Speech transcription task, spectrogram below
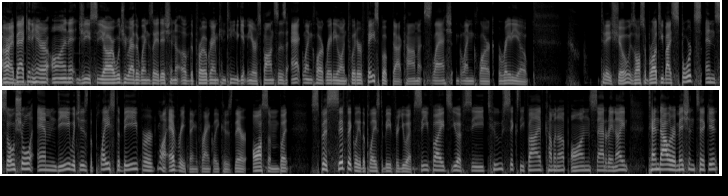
All right, back in here on GCR. Would you rather Wednesday edition of the program? Continue to get me your responses at Glenn Clark Radio on Twitter, Facebook.com slash Glenn Clark Radio. Today's show is also brought to you by Sports and Social MD, which is the place to be for well everything, frankly, because they're awesome. But specifically the place to be for UFC fights. UFC 265 coming up on Saturday night. $10 admission ticket.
